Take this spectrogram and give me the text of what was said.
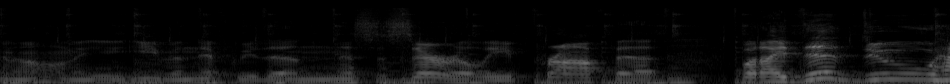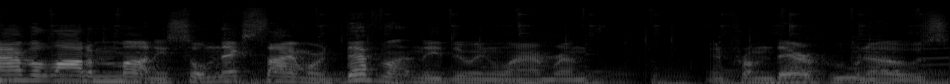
You know, even if we didn't necessarily profit. But I did do have a lot of money, so next time we're definitely doing Labyrinth. And from there, who knows?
